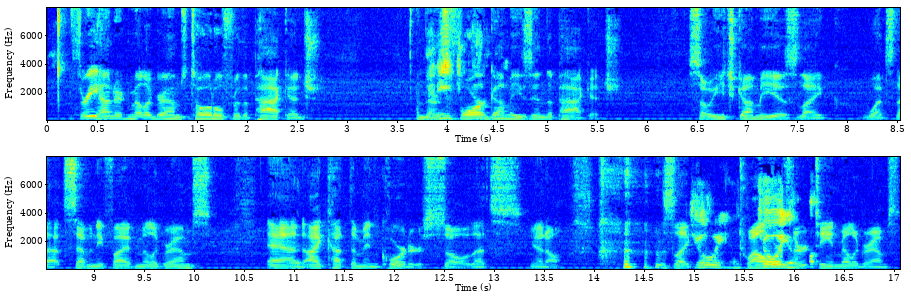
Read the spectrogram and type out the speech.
300 milligrams total for the package. And there's each four gummy- gummies in the package. So each gummy is like, what's that, 75 milligrams? And I cut them in quarters. So that's, you know, it's like Joey, 12 Joey, or 13 milligrams.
